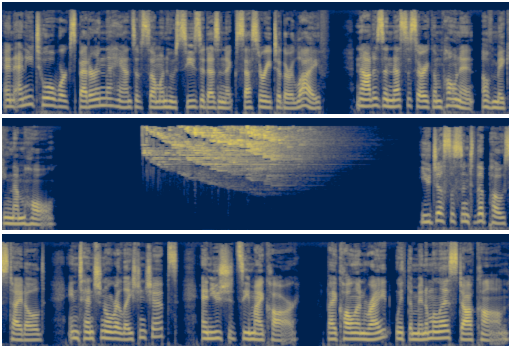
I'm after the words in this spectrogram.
and any tool works better in the hands of someone who sees it as an accessory to their life, not as a necessary component of making them whole. You just listened to the post titled Intentional Relationships and You Should See My Car by Colin Wright with theminimalist.com.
